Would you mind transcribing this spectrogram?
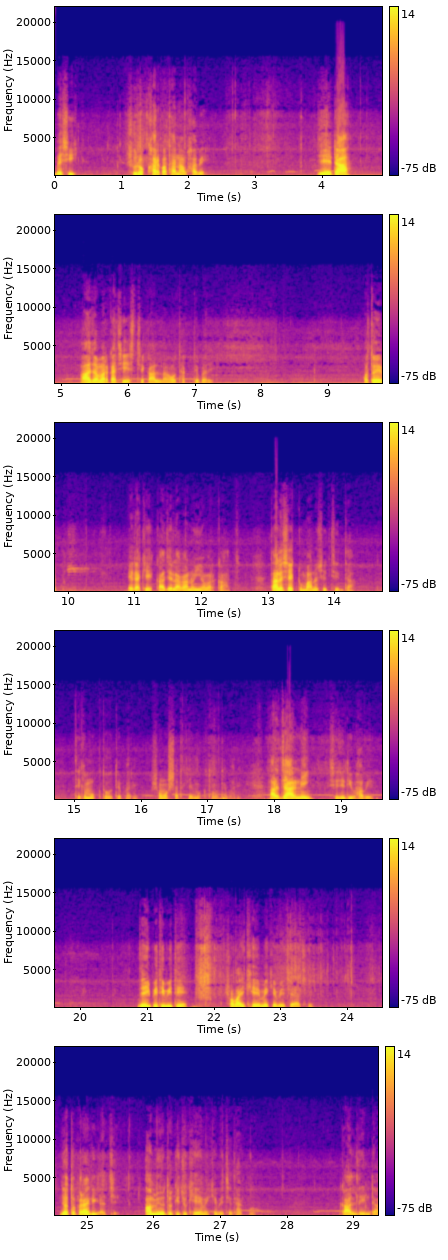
বেশি সুরক্ষার কথা না ভাবে যে এটা আজ আমার কাছে এসছে, কাল নাও থাকতে পারে। অতএব এটাকে কাজে লাগানোই আমার কাজ। তাহলে সে একটু মানসিক চিন্তা থেকে মুক্ত হতে পারে, সমস্যা থেকে মুক্ত হতে পারে। আর যার নেই, সে যদি ভাবে যে এই পৃথিবীতে সবাই খেয়ে মেখে বেঁচে আছে, যত প্রাণী আছে, আমিও তো কিছু খেয়ে মেখে বেঁচে থাকব। কাল দিনটা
